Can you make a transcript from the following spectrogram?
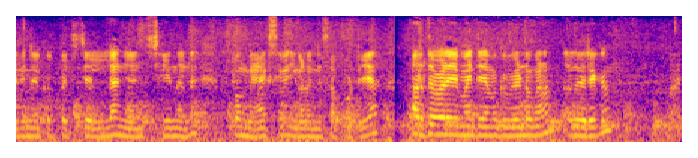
ഇതിനൊക്കെ പറ്റിയിട്ട് എല്ലാം ഞാൻ ചെയ്യുന്നുണ്ട്. അപ്പോൾ മാക്സിമം നിങ്ങൾ എന്നെ സപ്പോർട്ട് ചെയ്യുക. അടുത്ത വേളയുമായിട്ട് നമുക്ക് വീണ്ടും കാണാം. അതുവരേക്കും ബൈ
